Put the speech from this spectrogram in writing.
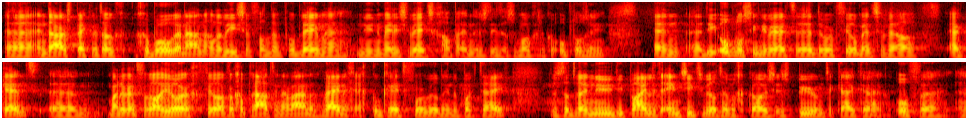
Uh, en daar is PECMET ook geboren na een analyse van de problemen nu in de medische wetenschappen... en dus dit als een mogelijke oplossing. En uh, die oplossing die werd uh, door veel mensen wel erkend. Um, maar er werd vooral heel erg veel over gepraat en er waren nog weinig echt concrete voorbeelden in de praktijk. Dus dat wij nu die pilot 1 ziektebeeld hebben gekozen, is puur om te kijken of we uh,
